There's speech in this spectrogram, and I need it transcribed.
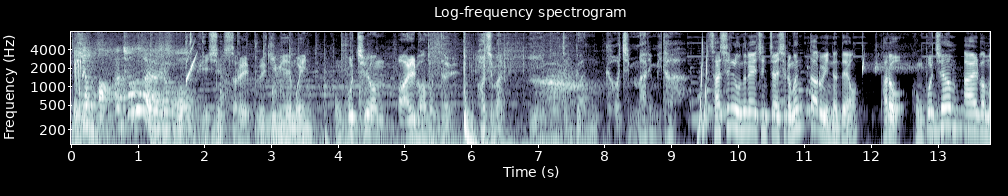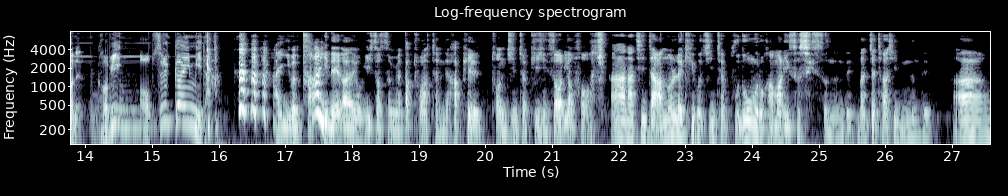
귀엽다. 아, 처음 봐요, 이런 거. 귀신썰을 불기 위해 모인 공포체험 알바몬들. 하지만 이 모든 건 거짓말입니다. 사실 오늘의 진짜 실험은 따로 있는데요. 바로 공포체험 알바몬은 겁이 없을까입니다. 아 이거 차라리 내가 여기 있었으면 딱 좋았을 텐데. 하필 전 진짜 귀신 썰이 없어가지고. 아 나 진짜 안 놀래키고 진짜 부동으로 가만히 있을 수 있었는데. 난 진짜 자신 있는데 아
